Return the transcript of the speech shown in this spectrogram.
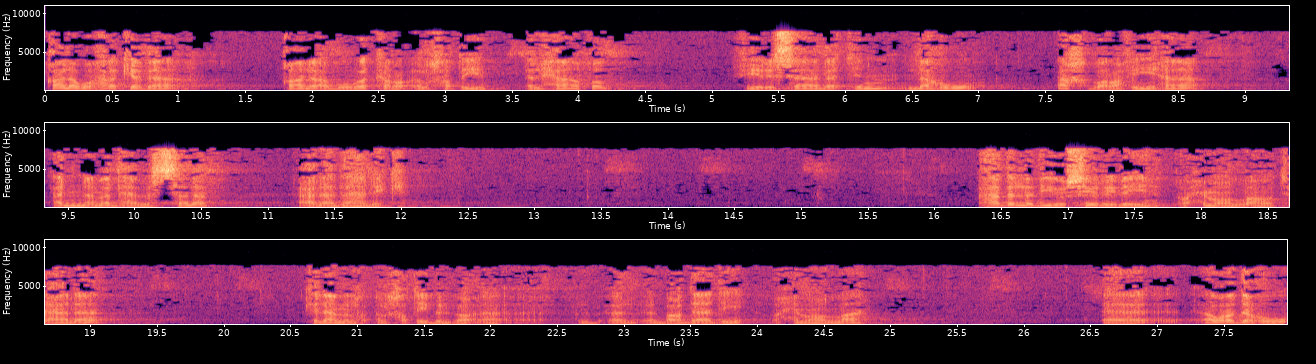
قال وهكذا قال أبو بكر الخطيب الحافظ في رسالة له أخبر فيها أن مذهب السلف على ذلك. هذا الذي يشير إليه رحمه الله تعالى كلام الخطيب البغدادي رحمه الله أورده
